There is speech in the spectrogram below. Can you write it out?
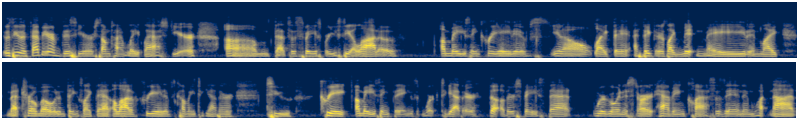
it was either February of this year or sometime late last year. Um, that's a space where you see a lot of amazing creatives, you know, like they I think there's like Mitten Made and like Metro Mode and things like that. A lot of creatives coming together to create amazing things work together. The other space that we're going to start having classes in and whatnot.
